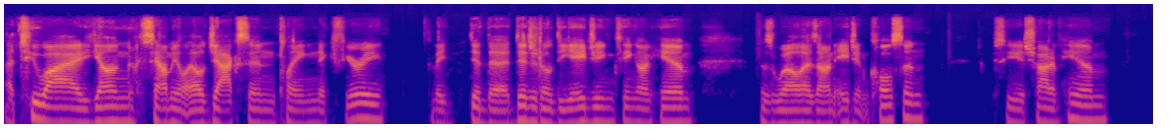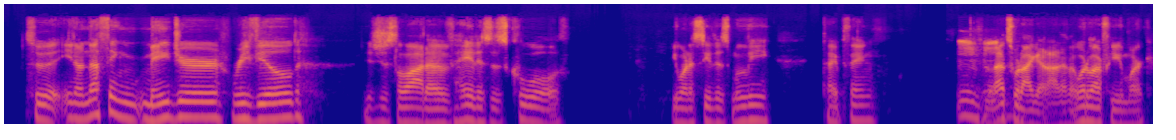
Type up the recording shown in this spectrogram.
a two-eyed young Samuel L. Jackson playing Nick Fury. They did the digital de-aging thing on him, as well as on Agent Coulson. We see a shot of him. So you know, nothing major revealed. It's just a lot of, hey, this is cool you want to see this movie type thing. So Mhm. that's what I got out of it. What about for you, Mark?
